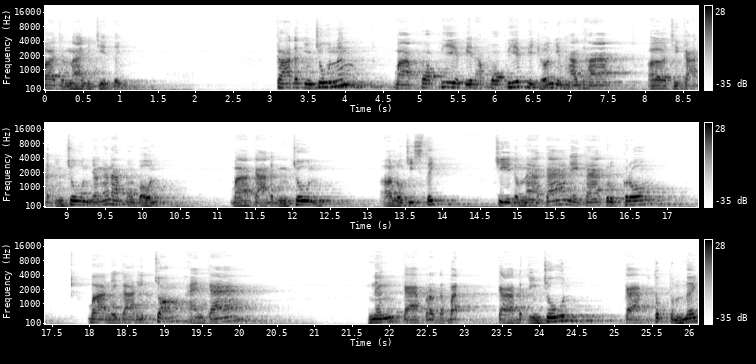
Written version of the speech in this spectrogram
បាទចំណាយបញ្ជាទិញការដឹកជញ្ជូនហ្នឹង បាទភពភាពាក្យថាភពភាភាគច្រើនយើងហៅថាអឺជាការដឹកជញ្ជូនអញ្ចឹងណាបងប្អូនបាទការដឹកជញ្ជូន logistics ជាដំណើរការនៃការគ្រប់គ្រងបាទនៃការរៀបចំផែនការនិងការប្រតិបត្តិការដឹកជញ្ជូន ការផ្ទុកទំនិញ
